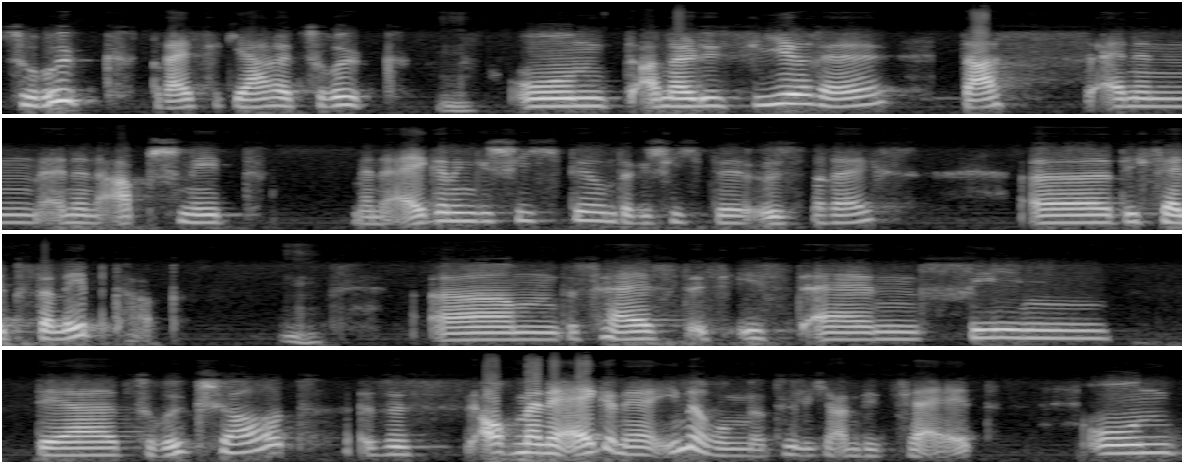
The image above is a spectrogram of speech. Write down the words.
zurück, 30 Jahre zurück mhm. und analysiere das einen, einen Abschnitt meiner eigenen Geschichte und der Geschichte Österreichs, äh, die ich selbst erlebt habe. Mhm. Ähm, das heißt, es ist ein Film, der zurückschaut. Also es ist auch meine eigene Erinnerung natürlich an die Zeit. Und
